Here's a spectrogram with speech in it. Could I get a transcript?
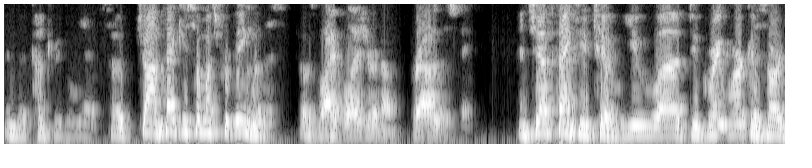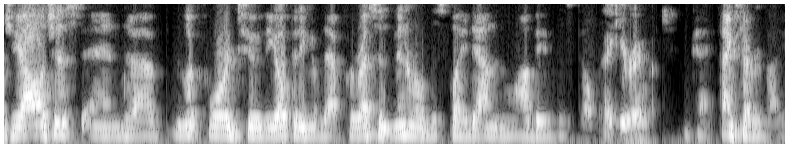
in the country to live. So, John, thank you so much for being with us. It was my pleasure, and I'm proud of the state. And Jeff, thank you too. You uh, do great work as our geologist, and uh, we look forward to the opening of that fluorescent mineral display down in the lobby of this building. Thank you very much. Okay, thanks everybody.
